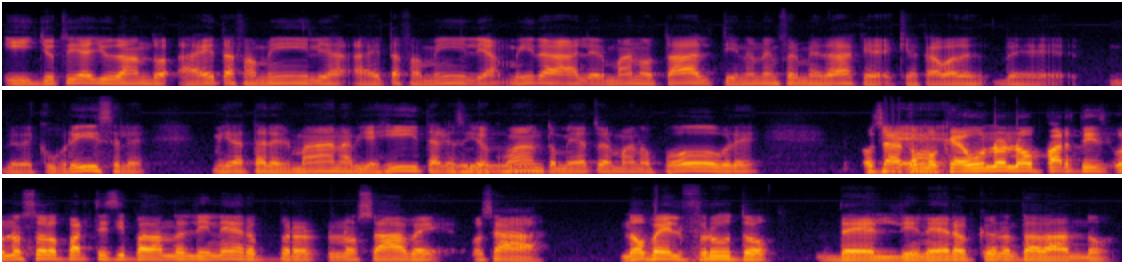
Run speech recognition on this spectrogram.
y yo estoy ayudando a esta familia, a esta familia. Mira, al hermano tal tiene una enfermedad que, que acaba de, de, de descubrírsele. Mira, tal hermana viejita, que sé yo Mm. cuánto. Mira, tu hermano pobre. O sea, Eh, como que uno no partici- uno solo participa dando el dinero, pero no sabe, o sea, no ve el fruto del dinero que uno está dando,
